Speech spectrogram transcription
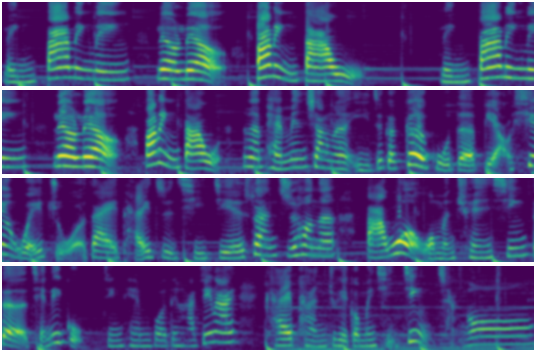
零八零零六六八零八五零八零零六六八零八五。那么盘面上呢，以这个个股的表现为主哦，在台指期结算之后呢，把握我们全新的潜力股。今天拨电话进来，开盘就可以跟我们一起进场哦。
